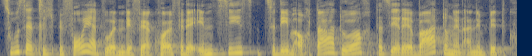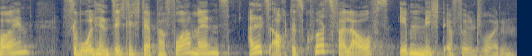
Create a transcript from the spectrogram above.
Zusätzlich befeuert wurden die Verkäufe der Insis zudem auch dadurch, dass ihre Erwartungen an den Bitcoin sowohl hinsichtlich der Performance als auch des Kursverlaufs eben nicht erfüllt wurden.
